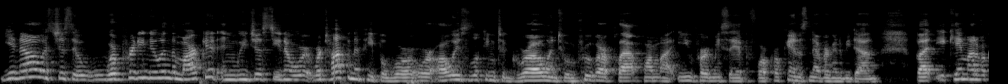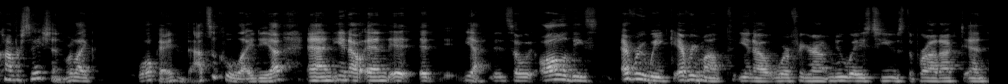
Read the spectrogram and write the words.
you know it's just we're pretty new in the market and we just you know we're, we're talking to people we're, we're always looking to grow and to improve our platform you've heard me say it before ProCanna is never going to be done but it came out of a conversation we're like okay that's a cool idea and you know and it, it yeah so all of these every week every month you know we're figuring out new ways to use the product and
